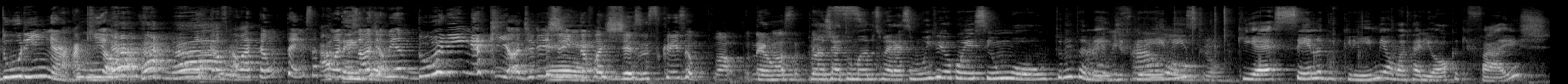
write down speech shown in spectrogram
durinha aqui, ó. eu ficava tão tensa com o Atenta. episódio, eu ia durinha aqui, ó, dirigindo. É. Eu falei, Jesus Cristo, negócio. Então, o Projeto Humanos merece muito. E eu conheci um outro também Ai, de crimes, outro. que é Cena do Crime, é uma carioca que faz.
